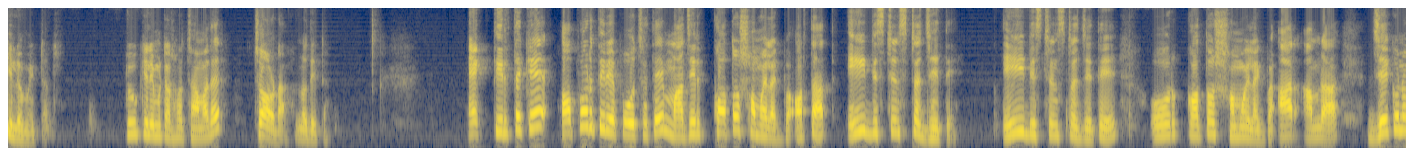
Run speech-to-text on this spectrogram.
কিলোমিটার টু কিলোমিটার হচ্ছে আমাদের চওড়া নদীটা। এক তীর থেকে অপর তীরে পৌঁছাতে মাঝির কত সময় লাগবে? অর্থাৎ এই ডিস্টেন্সটা যেতে, এই ডিস্টেন্সটা যেতে ওর কত সময় লাগবে? আর আমরা যে কোনো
